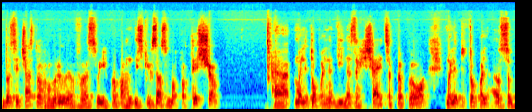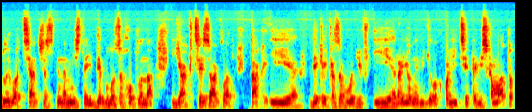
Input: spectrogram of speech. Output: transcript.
досить часто говорили в своїх пропагандистських засобах про те, що Мелітополь надійно захищається ППО. Мелітополь, особливо ця частина міста, де було захоплено як цей заклад, так і декілька заводів і районний відділок поліції та військомату.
